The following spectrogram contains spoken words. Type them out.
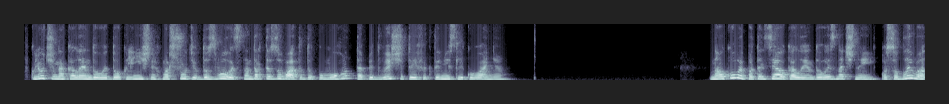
Включена календули до клінічних маршрутів дозволить стандартизувати допомогу та підвищити ефективність лікування. Науковий потенціал календули значний, особливо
